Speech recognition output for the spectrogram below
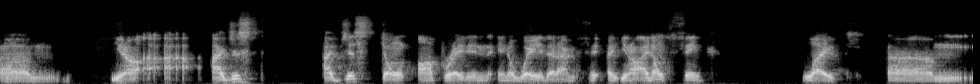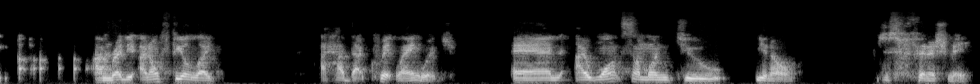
Um, you know, I, I just, I just don't operate in in a way that I'm, th- you know, I don't think like um, I'm ready. I don't feel like I have that quit language, and I want someone to, you know, just finish me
